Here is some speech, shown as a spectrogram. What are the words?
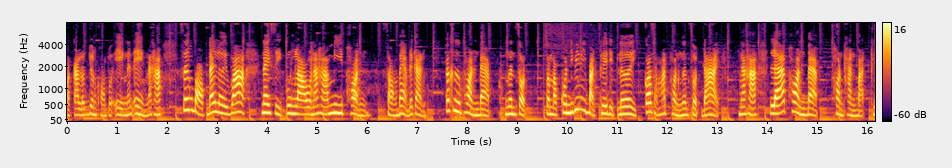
ประกันรถยนต์ของตัวเองนั่นเองนะคะ ซึ่งบอกได้เลยว่าในสีกรุงเรานะคะ มีผ่อน 2 แบบด้วยกัน ก็คือผ่อนแบบเงินสดสำหรับคนที่ไม่มีบัตรเครดิตเลย ก็สามารถผ่อนเงินสดได้นะคะ และผ่อนแบบผ่อนผ่านบัตรเคร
